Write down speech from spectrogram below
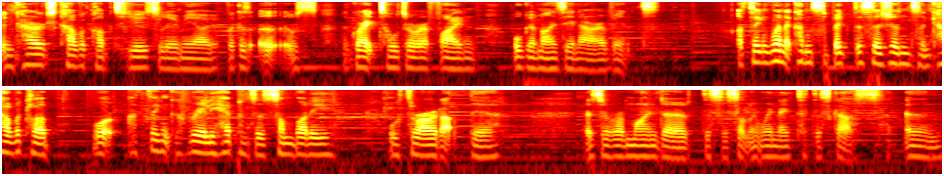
encouraged Kava Club to use Loomio because it was a great tool to refine organising our events. I think when it comes to big decisions in Kava Club, what I think really happens is somebody will throw it up there as a reminder this is something we need to discuss and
